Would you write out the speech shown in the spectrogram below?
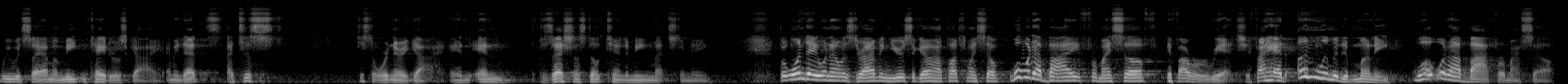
we would say I'm a meat and taters guy. I mean, that's I just just an ordinary guy, and and possessions don't tend to mean much to me. But one day when I was driving years ago, I thought to myself, what would I buy for myself if I were rich? If I had unlimited money, what would I buy for myself?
